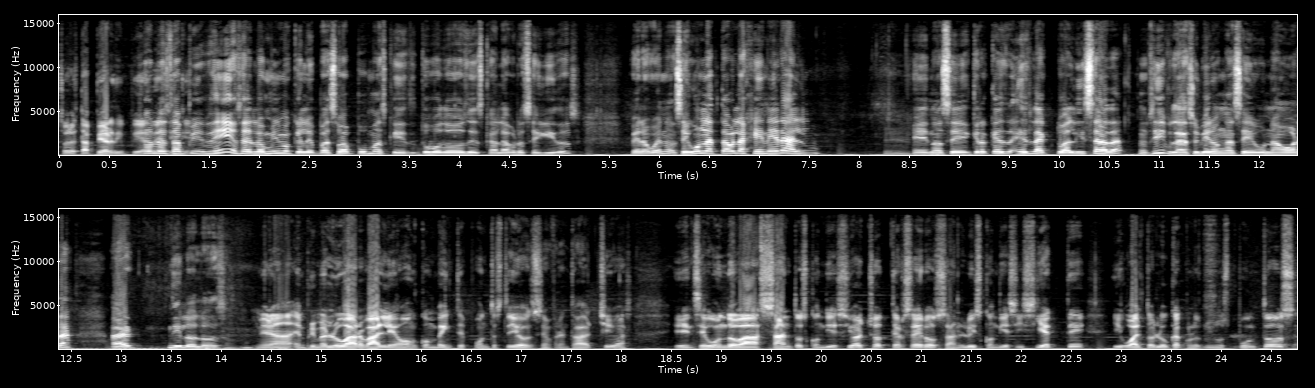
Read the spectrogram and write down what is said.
solo está pierde y pierde. Solo está que- sí, o sea, lo mismo que le pasó a Pumas que tuvo dos descalabros seguidos. Pero bueno, según la tabla general. Eh, no sé, creo que es, es la actualizada. Sí, la subieron hace una hora. A ver, dilo los. Mira, en primer lugar va León con 20 puntos, te digo, se enfrentaba a Chivas. En segundo va Santos con 18, tercero San Luis con 17, igual Toluca con los mismos puntos,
